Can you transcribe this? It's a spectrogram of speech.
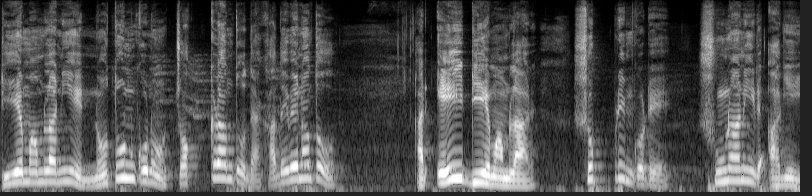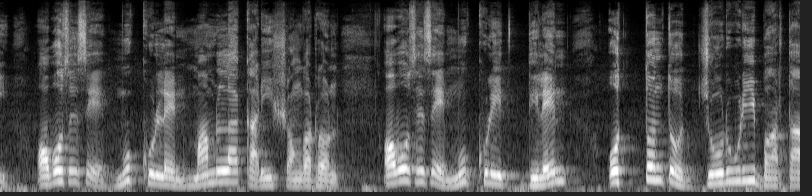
ডিএ মামলা নিয়ে নতুন কোনো চক্রান্ত দেখা দেবে না তো? আর এই ডিএ মামলার সুপ্রিম কোর্টে শুনানির আগেই অবশেষে মুখ খুললেন মামলাকারী সংগঠন। অবশেষে মুখ খুলি দিলেন অত্যন্ত জরুরি বার্তা।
